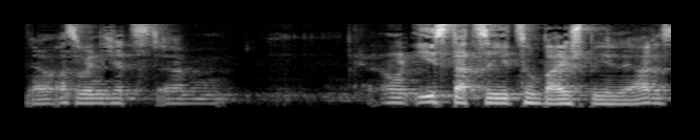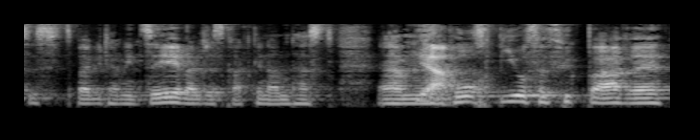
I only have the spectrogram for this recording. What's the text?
Ja, also wenn ich jetzt ähm, Ester C zum Beispiel, ja, das ist jetzt bei Vitamin C, weil du das gerade genannt hast, ähm, ja. eine hoch bioverfügbare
